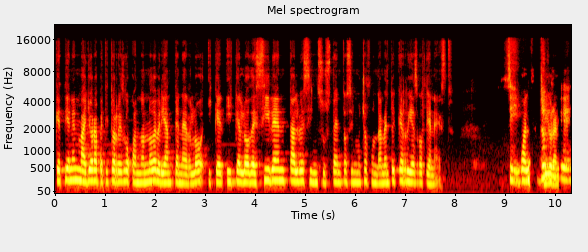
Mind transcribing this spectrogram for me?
que tienen mayor apetito de riesgo cuando no deberían tenerlo y que, y que lo deciden tal vez sin sustento, sin mucho fundamento. ¿Y qué riesgo tiene esto? Sí, yo creo que,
